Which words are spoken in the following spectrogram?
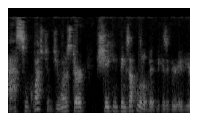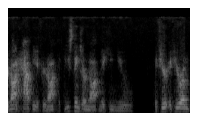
ask some questions. You want to start shaking things up a little bit because if you're if you're not happy, if you're not if these things are not making you if you're if you're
